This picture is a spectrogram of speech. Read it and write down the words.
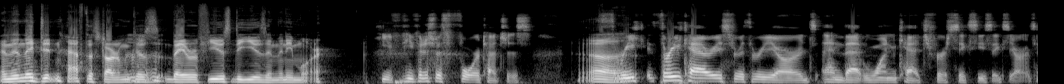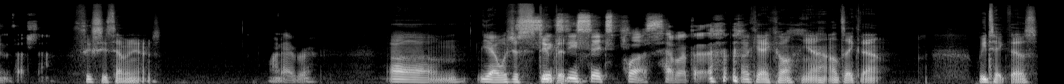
And then they didn't have to start him because they refused to use him anymore. He, he finished with four touches, Uh, three three carries for three yards, and that one catch for sixty six yards and a touchdown. sixty-seven yards. Whatever, Um, yeah, which is stupid. sixty six plus. How about that? Okay, cool. Yeah, I'll take that. We take those.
